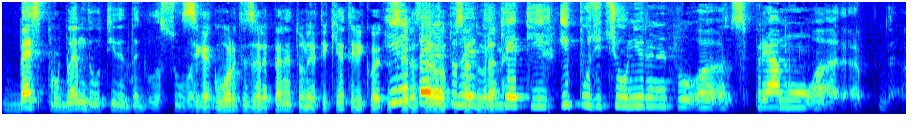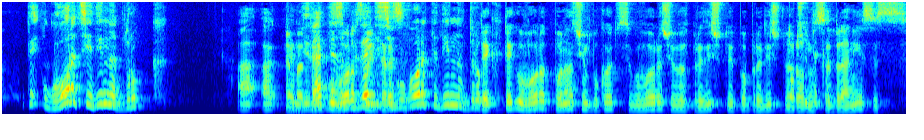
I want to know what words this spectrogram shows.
без проблем да отиде да гласува. Сега говорите за лепенето на етикети или което и се раздава в последно време? на етикети, и позиционирането а, спрямо... А, те говорят си един на друг. А, а кандидатите за президенти си говорят един на друг. Те, те говорят по начин, по който се говореше в предишното и по-предишното Народно така. събрание, с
